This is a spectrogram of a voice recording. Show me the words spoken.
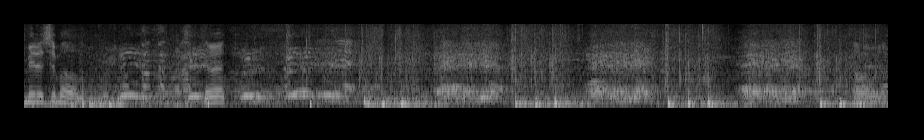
Hocam bir resim alalım. Evet. Tamam hocam.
